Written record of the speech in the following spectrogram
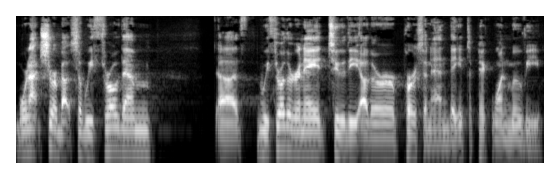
we're not sure about. So we throw them, uh, we throw the grenade to the other person, and they get to pick one movie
